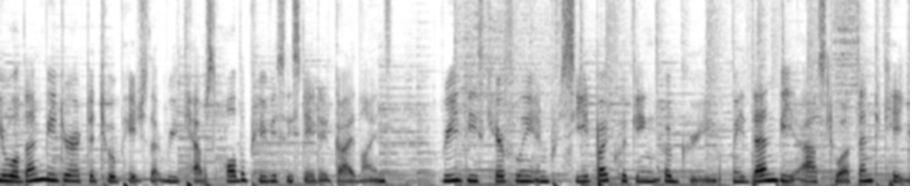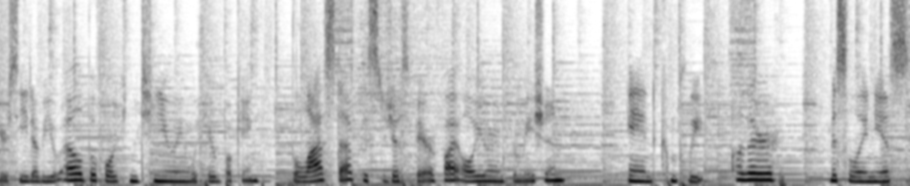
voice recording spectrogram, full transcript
You will then be directed to a page that recaps all the previously stated guidelines Read these carefully and proceed by clicking Agree. You may then be asked to authenticate your CWL before continuing with your booking. The last step is to just verify all your information and complete other miscellaneous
